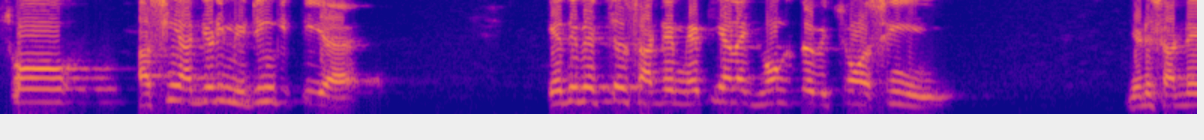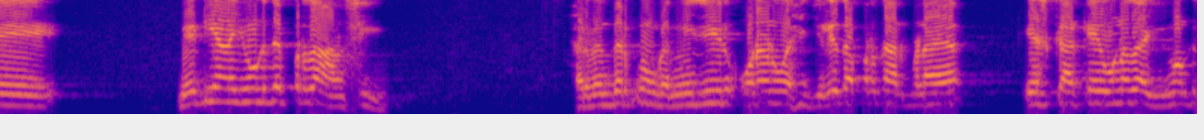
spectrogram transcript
ਸੋ ਅਸੀਂ ਅੱਜ ਜਿਹੜੀ ਮੀਟਿੰਗ ਕੀਤੀ ਹੈ, ਇਹਦੇ ਵਿੱਚ ਸਾਡੇ ਮੇਟੀਆਂ ਵਾਲਾ ਯੂਨਿਟ ਦੇ ਵਿੱਚੋਂ ਅਸੀਂ ਜਿਹੜੇ ਸਾਡੇ ਮੇਟੀਆਂ ਵਾਲੇ ਯੂਨਿਟ ਦੇ ਪ੍ਰਧਾਨ ਸੀ, ਹਰਵਿੰਦਰ ਭੁੰਗਰਨੀ ਜੀ, ਉਹਨਾਂ ਨੂੰ ਅਸੀਂ ਜ਼ਿਲ੍ਹੇ ਦਾ ਪ੍ਰਧਾਨ ਬਣਾਇਆ। ਇਸ ਕਰਕੇ ਉਹਨਾਂ ਦਾ ਯੂਨਿਟ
